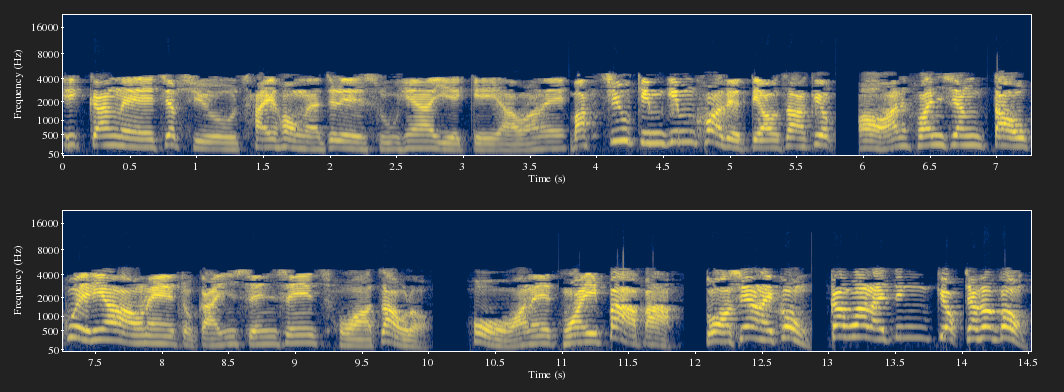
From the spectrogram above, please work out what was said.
一讲呢接受采访啊，这个师兄伊的家后安尼，目睭金金看着调查局哦，安尼翻箱倒过了后呢，就甲因先生带走了。好安尼，欢伊爸爸。大声来讲，甲我来顶局，再个讲。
